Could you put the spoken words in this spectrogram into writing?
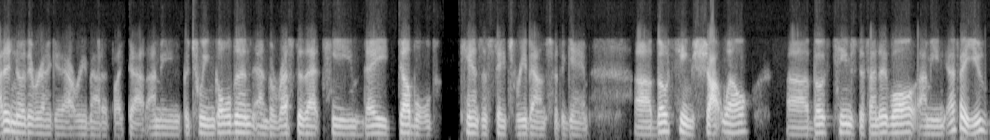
I didn't know they were going to get out rebounded like that. I mean, between Goldin and the rest of that team, they doubled Kansas State's rebounds for the game. Uh, both teams shot well. Uh, both teams defended well. I mean, FAU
